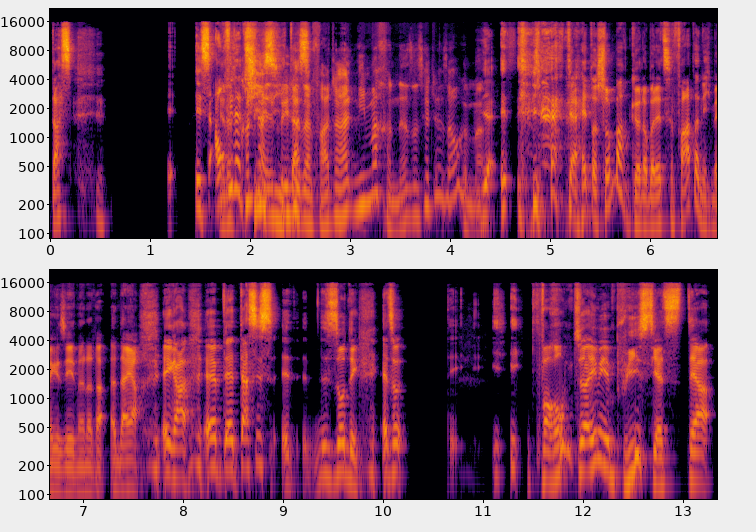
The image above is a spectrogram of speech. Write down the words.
Das ist auch ja, wieder cheesy. Das sein Vater halt nie machen, ne? sonst hätte er es auch gemacht. Ja, der hätte er schon machen können, aber der hätte den Vater nicht mehr gesehen, wenn er da. Naja, egal. Äh, das ist, äh, das ist so ein Ding. Also, warum Damien Priest jetzt der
